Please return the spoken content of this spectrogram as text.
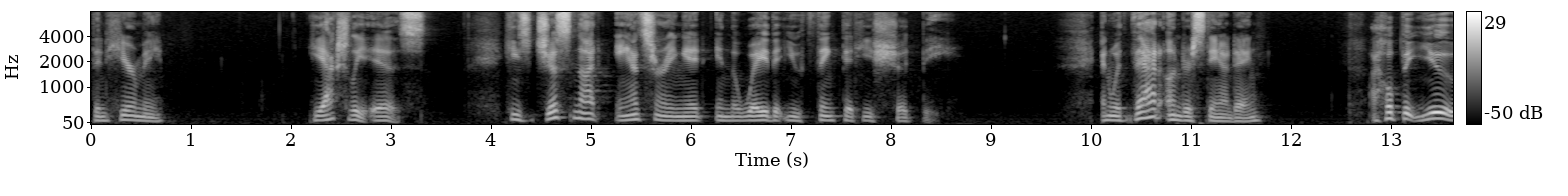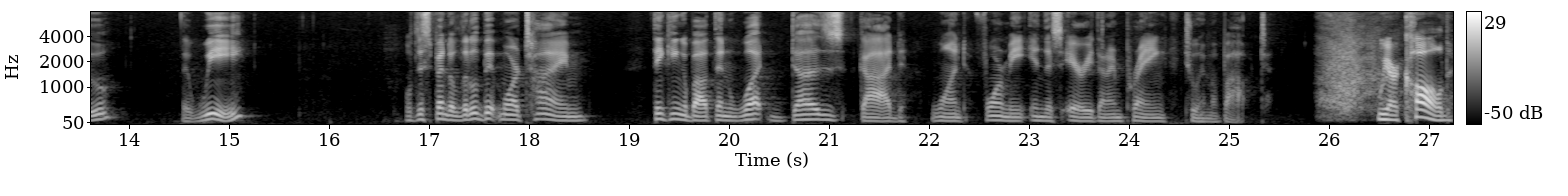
then hear me. He actually is. He's just not answering it in the way that you think that he should be. And with that understanding, I hope that you, that we, will just spend a little bit more time thinking about then what does God want for me in this area that I'm praying to Him about. We are called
